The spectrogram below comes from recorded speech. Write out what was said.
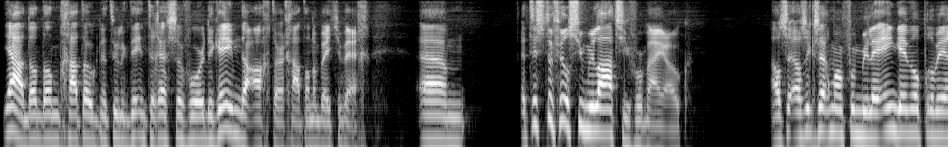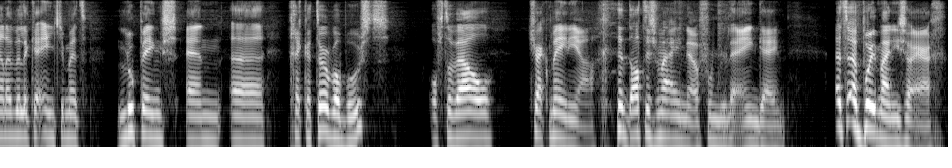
Ja, dan, dan gaat ook natuurlijk de interesse voor de game daarachter gaat dan een beetje weg. Um, het is te veel simulatie voor mij ook. Als, als ik zeg maar een Formule 1 game wil proberen, dan wil ik er eentje met loopings en gekke turbo boosts. Oftewel Trackmania. dat is mijn uh, Formule 1 game. Het, boeit mij niet zo erg.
